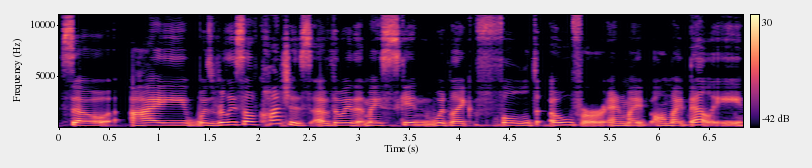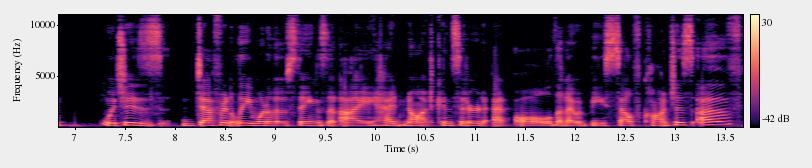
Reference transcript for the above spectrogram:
So I was really self conscious of the way that my skin would like fold over and my on my belly. Which is definitely one of those things that I had not considered at all that I would be self conscious of.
